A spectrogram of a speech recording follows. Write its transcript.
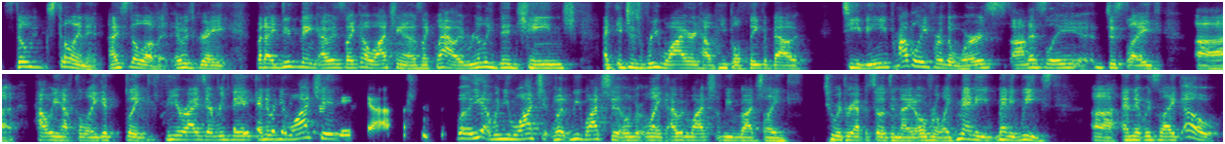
Still still in it. I still love it. It was great. But I do think I was like, oh, watching. it, I was like, wow, it really did change. I, it just rewired how people think about TV. Probably for the worse, honestly. Just like uh how we have to like get like theorize everything. And when you watch it, yeah. well, yeah, when you watch it, what we watched it over, like I would watch, we watch like two or three episodes a night over like many, many weeks. Uh, and it was like, oh,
